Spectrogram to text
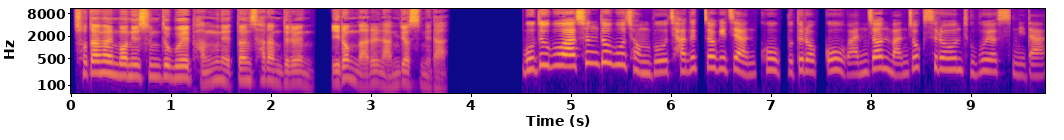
초당 할머니 순두부에 방문했던 사람들은 이런 말을 남겼습니다. 모두부와 순두부 전부 자극적이지 않고 부드럽고 완전 만족스러운 두부였습니다.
